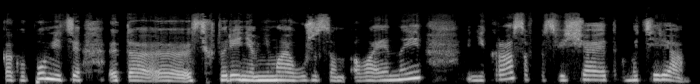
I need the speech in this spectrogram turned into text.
Как вы помните, это э, стихотворение, внимая ужасом войны, Некрасов посвящает матерям.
